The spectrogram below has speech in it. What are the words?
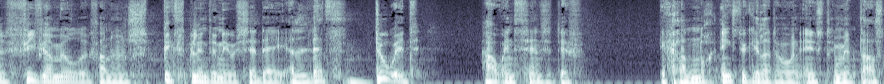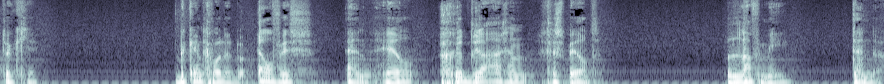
En Vivian Mulder van hun spiksplinternieuwe cd Let's Do It. How Insensitive. Ik ga nog één stukje laten horen, een instrumentaal stukje. Bekend geworden door Elvis en heel gedragen gespeeld. Love Me Tender.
